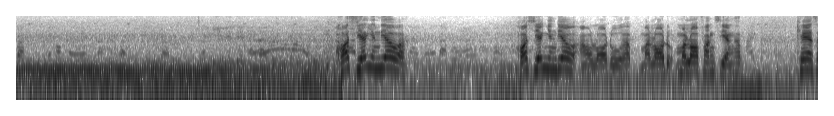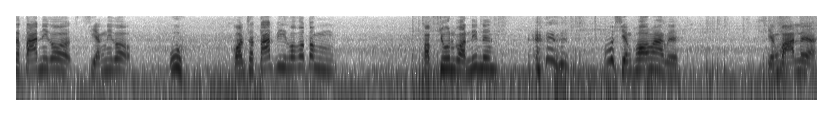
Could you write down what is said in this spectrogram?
แบบไม่ต้องแพงนะแบบแบบถ้ามีเล่นๆอะไรขอเสียงอย่างเดียวอะขอเสียงอย่างเดียว เอารอดูครับ มารอดูมารอฟังเสียงครับ แค่สตาร์ทนี่ก็เสียงนี่ก็อู้ก่อนสตาร์ทพี่เขาก็ต้องปรับจูนก่อนนิดนึง โอ้เสียงเพราะมากเลย เสียงหวานเลยอะ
